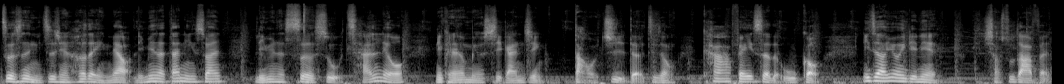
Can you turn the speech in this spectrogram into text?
这是你之前喝的饮料里面的单宁酸、里面的色素残留，你可能又没有洗干净导致的这种咖啡色的污垢。你只要用一点点小苏打粉，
